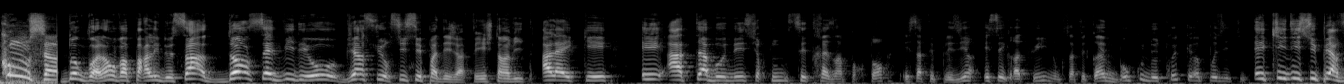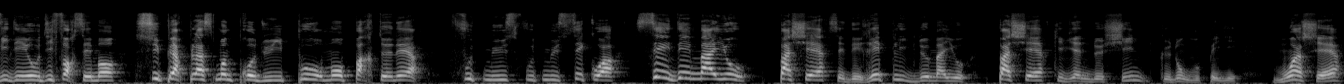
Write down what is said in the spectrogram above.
con ça Donc voilà, on va parler de ça dans cette vidéo. Bien sûr, si ce n'est pas déjà fait, je t'invite à liker et à t'abonner surtout, c'est très important et ça fait plaisir et c'est gratuit donc ça fait quand même beaucoup de trucs euh, positifs. Et qui dit super vidéo dit forcément super placement de produit pour mon partenaire Footmus. Footmus c'est quoi? C'est des maillots pas chers, c'est des répliques de maillots pas chers qui viennent de Chine que donc vous payez moins cher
